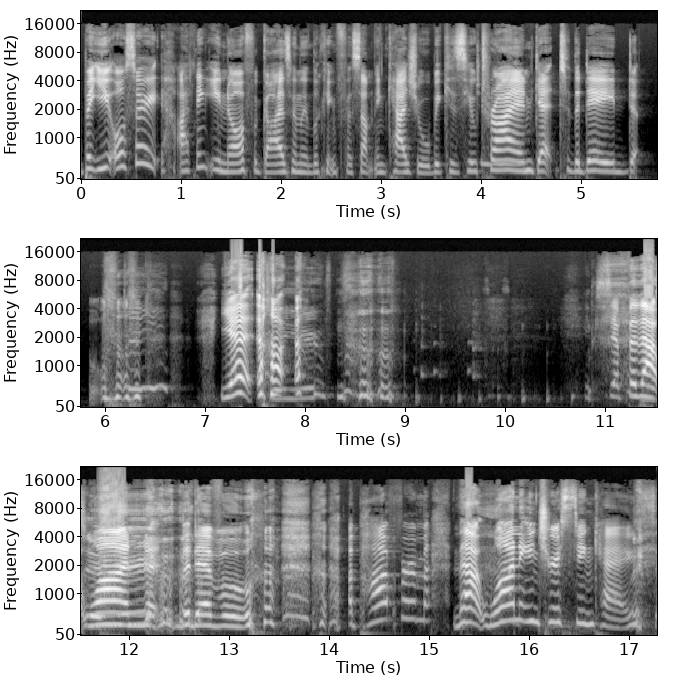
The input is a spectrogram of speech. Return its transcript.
But you also, I think you know if a guy's only looking for something casual because he'll try and get to the deed. yeah, except for that one, the devil. Apart from that one interesting case,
